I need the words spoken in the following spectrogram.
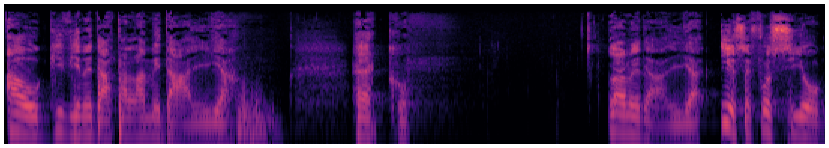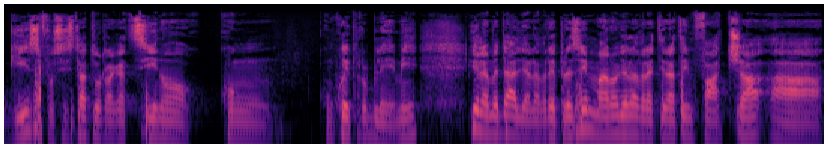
a Oggi viene data la medaglia. Ecco, la medaglia. Io se fossi Oggi, se fossi stato un ragazzino con, con quei problemi, io la medaglia l'avrei presa in mano e gliel'avrei tirata in faccia a,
